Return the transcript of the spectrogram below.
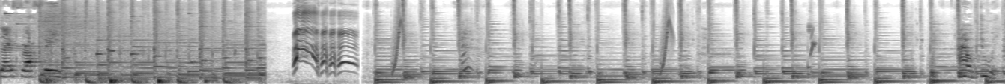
night, Rocky. I'll do it.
